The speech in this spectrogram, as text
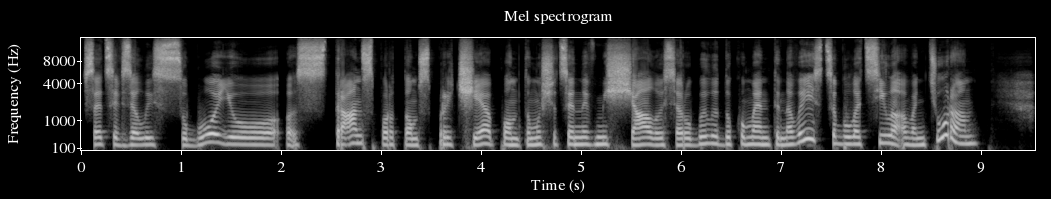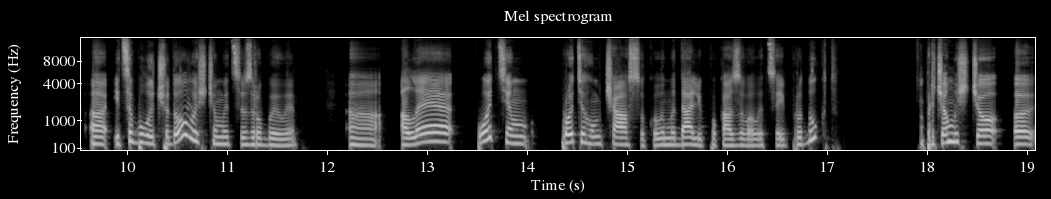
Все це взяли з собою, е, з транспортом, з причепом, тому що це не вміщалося. Робили документи на виїзд. Це була ціла авантюра. Е, і це було чудово, що ми це зробили. Е, але потім, протягом часу, коли ми далі показували цей продукт, Причому, що е,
